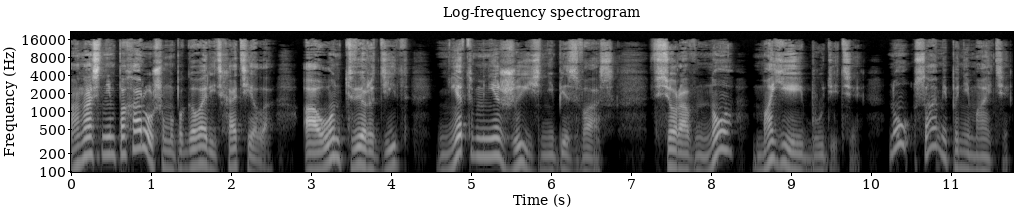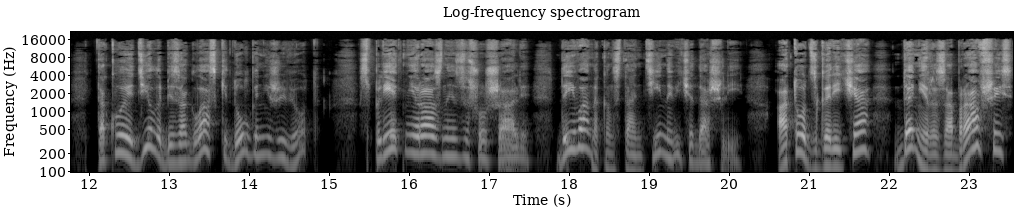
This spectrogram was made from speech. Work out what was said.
Она с ним по-хорошему поговорить хотела, а он твердит, нет мне жизни без вас. Все равно моей будете. Ну, сами понимаете, такое дело без огласки долго не живет. Сплетни разные зашуршали, до Ивана Константиновича дошли, а тот сгоряча, да не разобравшись,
